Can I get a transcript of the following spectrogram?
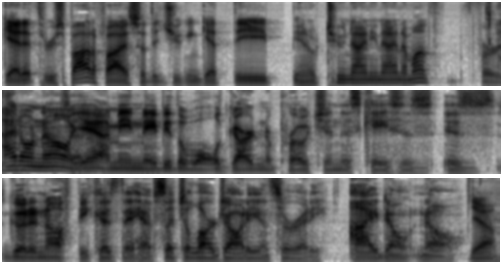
get it through Spotify so that you can get the you know two ninety nine a month version." I don't know. Yeah, I mean, maybe the walled garden approach in this case is is good enough because they have such a large audience already. I don't know. yeah,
